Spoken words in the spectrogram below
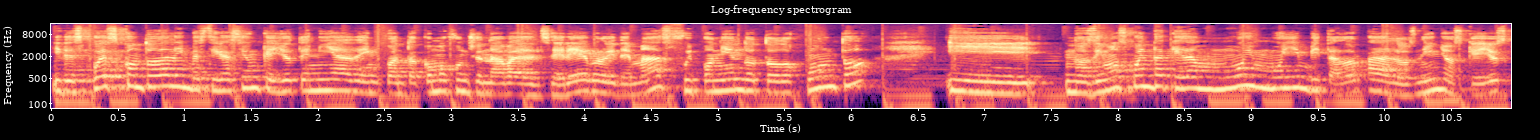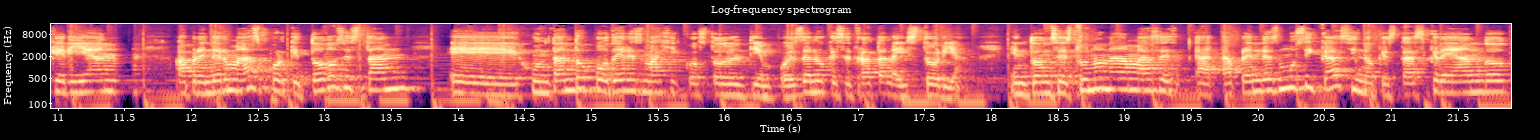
Y después con toda la investigación que yo tenía de, en cuanto a cómo funcionaba el cerebro y demás, fui poniendo todo junto y nos dimos cuenta que era muy, muy invitador para los niños, que ellos querían aprender más porque todos están eh, juntando poderes mágicos todo el tiempo, es de lo que se trata la historia. Entonces tú no nada más aprendes música, sino que estás creando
